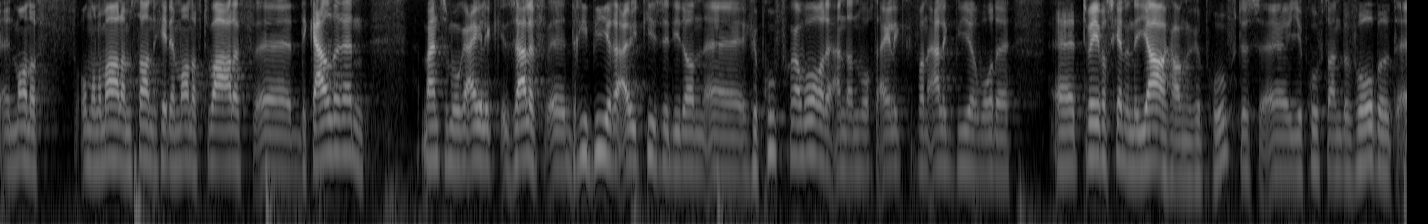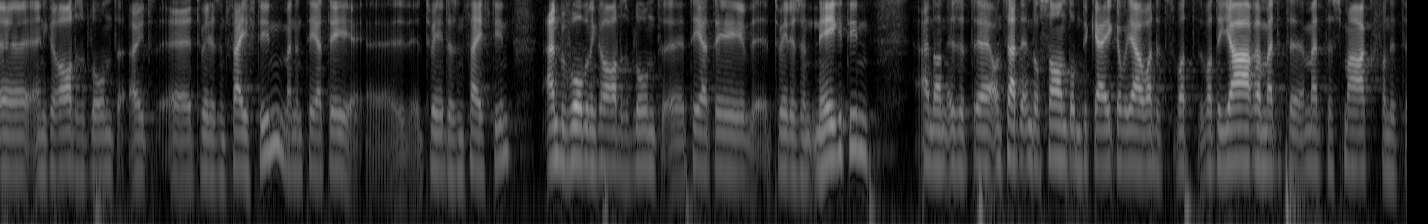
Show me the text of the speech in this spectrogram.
een man of, onder normale omstandigheden, een man of twaalf de kelder in. Mensen mogen eigenlijk zelf uh, drie bieren uitkiezen die dan uh, geproefd gaan worden. En dan wordt eigenlijk van elk bier worden uh, twee verschillende jaargangen geproefd. Dus je proeft dan bijvoorbeeld een Gerardus Blond uit 2015 met een THT 2015. En bijvoorbeeld een Gerardus Blond THT 2019. En dan is het ontzettend interessant om te kijken ja, wat, het, wat, wat de jaren met, het, met de smaak van het,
